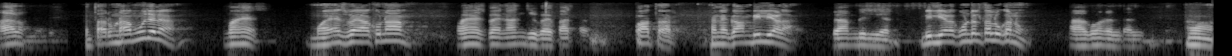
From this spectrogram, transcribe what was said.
હાલો. તારું નામ શું છે ને મહેશ. મહેશભાઈ આખું નામ? મહેશભાઈ નાનજીભાઈ પાતર. પાતર. અને ગામ બિલિયાળા? ગામ બિલિયાળા. બિલિયાળા ગોંડલ તાલુકાનું? હા ગોંડલ હા.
